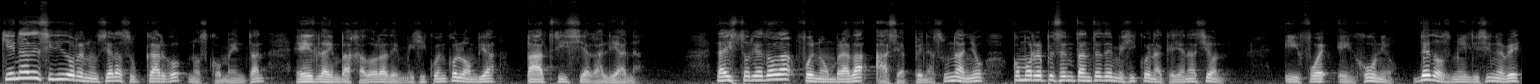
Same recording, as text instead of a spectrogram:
Quien ha decidido renunciar a su cargo, nos comentan, es la embajadora de México en Colombia, Patricia Galeana. La historiadora fue nombrada hace apenas un año como representante de México en aquella nación, y fue en junio de 2019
